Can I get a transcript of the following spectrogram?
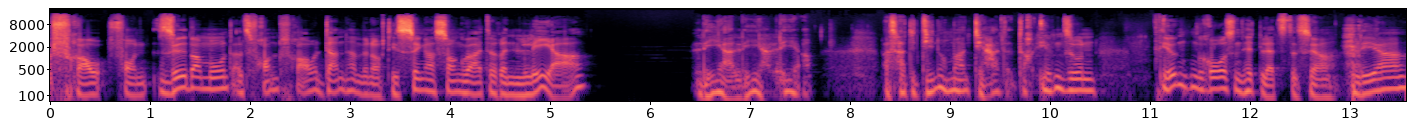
Frau von Silbermond als Frontfrau. Dann haben wir noch die Singer-Songwriterin Lea. Lea, Lea, Lea. Was hatte die nochmal? Die hatte doch irgend so einen, irgendeinen großen Hit letztes Jahr. Lea.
